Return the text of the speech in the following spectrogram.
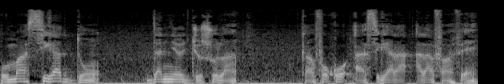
o ma siga don daniyɛli joso la k'a fɔ ko a sigara ala fan fɛ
